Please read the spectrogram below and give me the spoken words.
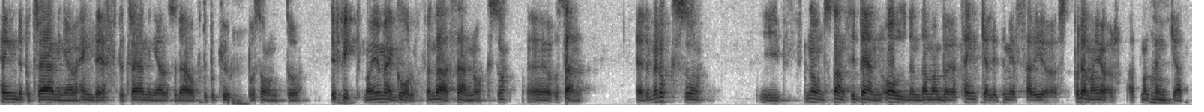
hängde på träningar och hängde efter träningar och sådär, åkte på cup och sånt. Och det fick man ju med golfen där sen också. Eh, och sen är det väl också i, någonstans i den åldern där man börjar tänka lite mer seriöst på det man gör. Att man Mm. tänker att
